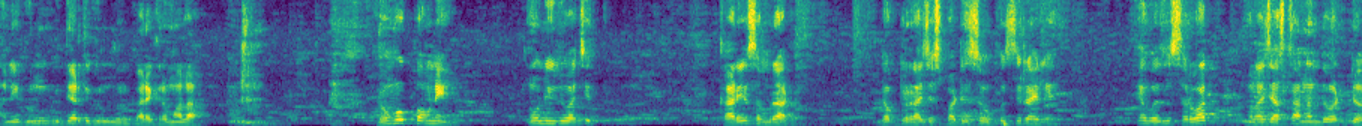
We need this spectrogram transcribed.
आणि गुण विद्यार्थी गुरुगुरू कार्यक्रमाला प्रमुख पाहुणे नवनिर्वाचित कार्यसम्राट डॉक्टर राजेश पाटील उपस्थित राहिले. त्याबद्दल सर्वात मला जास्त आनंद वाटतं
